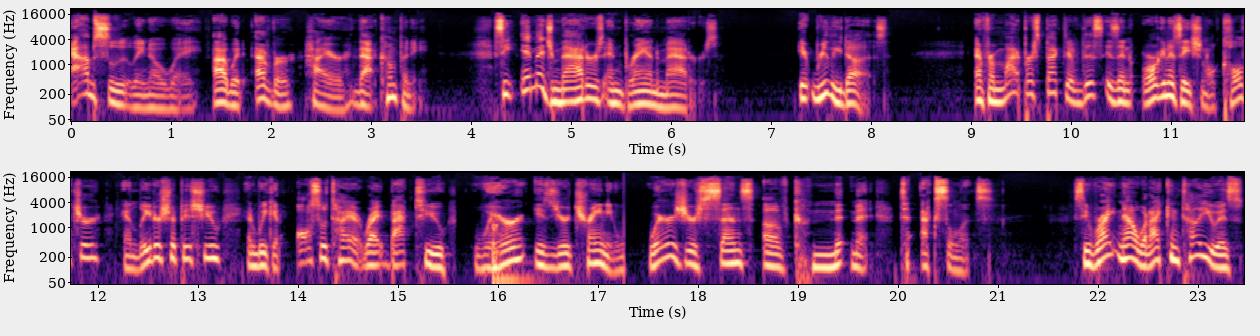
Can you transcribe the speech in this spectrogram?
absolutely no way I would ever hire that company. See, image matters and brand matters. It really does. And from my perspective, this is an organizational culture and leadership issue. And we can also tie it right back to where is your training? Where is your sense of commitment to excellence? See, right now, what I can tell you is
